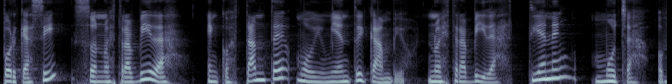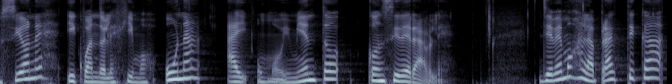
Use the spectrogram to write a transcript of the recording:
porque así son nuestras vidas en constante movimiento y cambio. Nuestras vidas tienen muchas opciones y cuando elegimos una hay un movimiento considerable. Llevemos a la práctica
